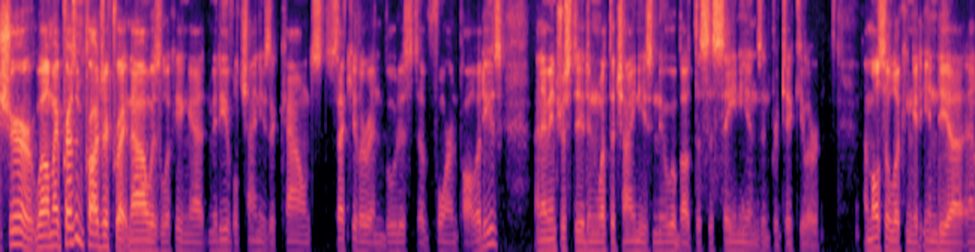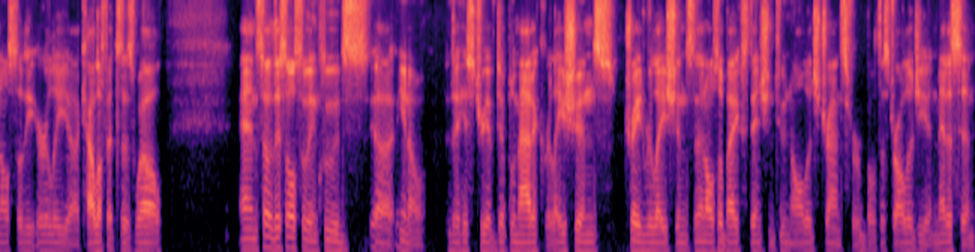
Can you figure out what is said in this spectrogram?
Sure. Well, my present project right now is looking at medieval Chinese accounts, secular and Buddhist, of foreign polities. And I'm interested in what the Chinese knew about the Sasanians in particular. I'm also looking at India and also the early uh, caliphates as well. And so this also includes, uh, you know, the history of diplomatic relations, trade relations, and then also by extension to knowledge transfer, both astrology and medicine.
